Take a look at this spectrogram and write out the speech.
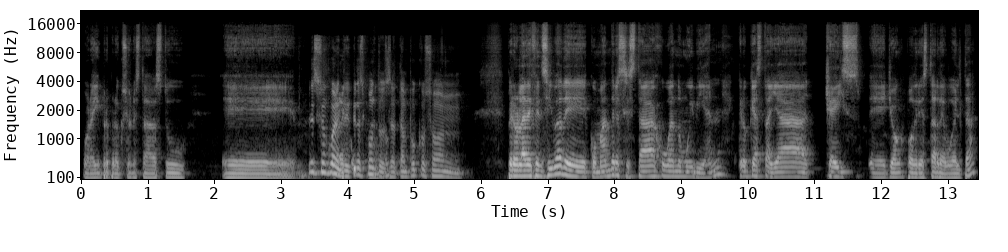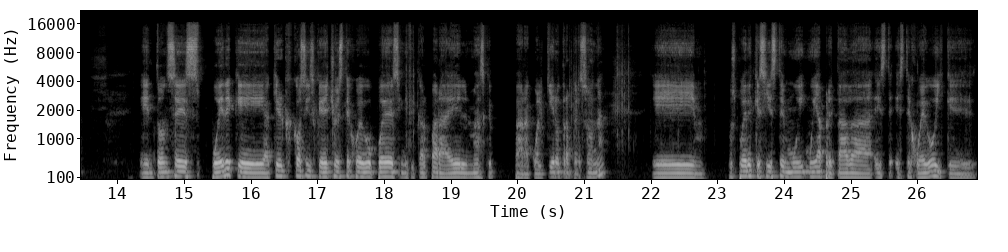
por ahí en preproducción estabas tú eh, son 43 puntos, o sea, tampoco son. Pero la defensiva de Commanders está jugando muy bien. Creo que hasta ya Chase eh, Young podría estar de vuelta. Entonces, puede que a Kirk Cousins, que de hecho este juego puede significar para él más que para cualquier otra persona, eh, pues puede que sí esté muy, muy apretada este, este juego y que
